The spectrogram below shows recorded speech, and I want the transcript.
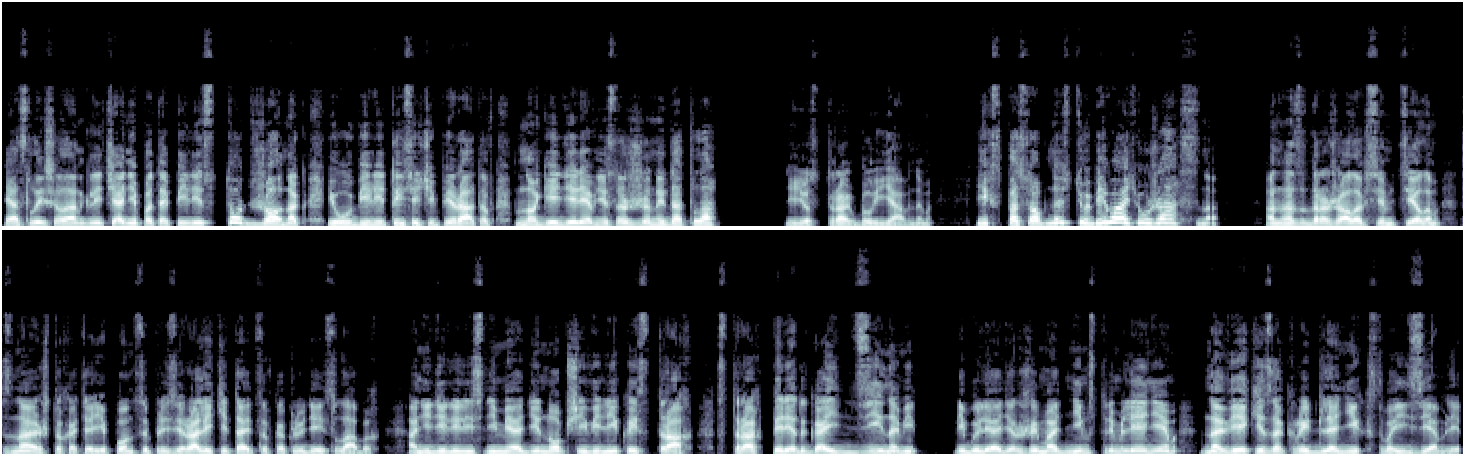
я слышал, англичане потопили сто джонок и убили тысячи пиратов, многие деревни сожжены дотла. Ее страх был явным. Их способность убивать ужасна. Она задрожала всем телом, зная, что хотя японцы презирали китайцев как людей слабых, они делили с ними один общий великий страх — страх перед гайдзинами, и были одержимы одним стремлением навеки закрыть для них свои земли.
